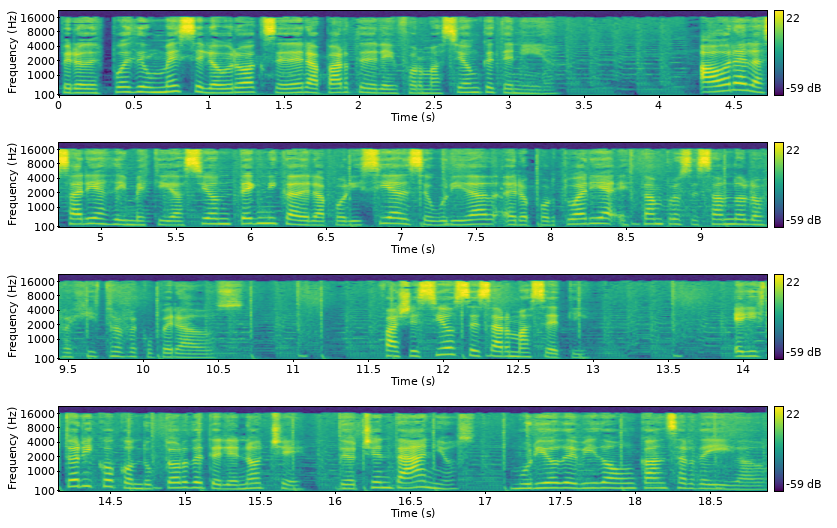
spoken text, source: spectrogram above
pero después de un mes se logró acceder a parte de la información que tenía. Ahora las áreas de investigación técnica de la Policía de Seguridad Aeroportuaria están procesando los registros recuperados. Falleció César Massetti. El histórico conductor de Telenoche, de 80 años, murió debido a un cáncer de hígado.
